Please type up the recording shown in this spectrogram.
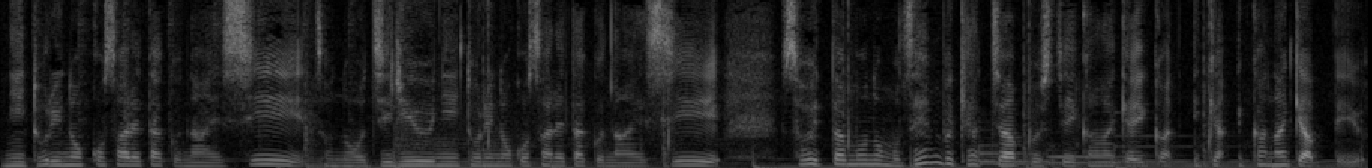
に取り残されたくないしその時流に取り残されたくないしそういったものも全部キャッチアップしていかなきゃいかいかいかなきゃっていう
